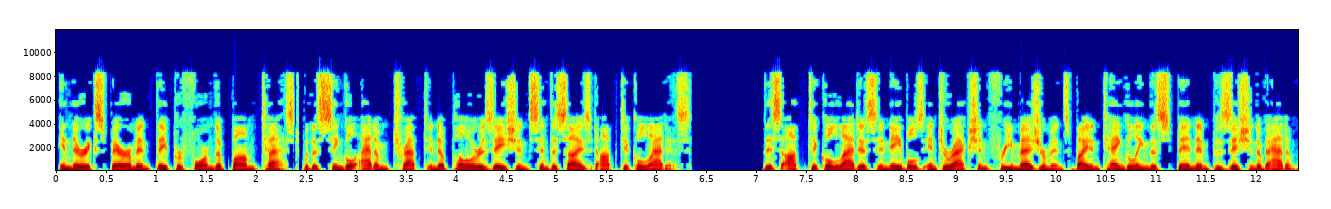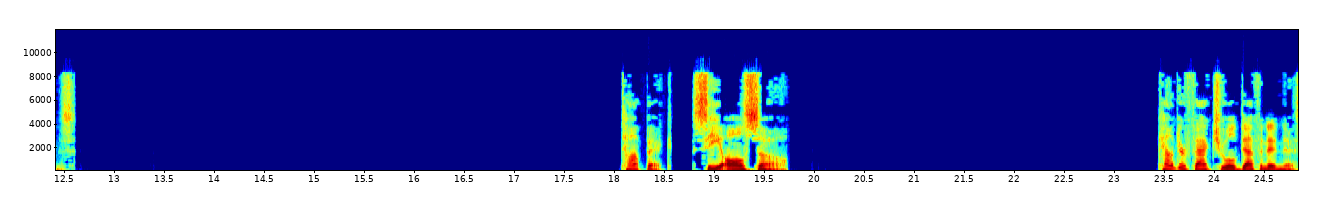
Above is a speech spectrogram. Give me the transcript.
In their experiment they perform the bomb test with a single atom trapped in a polarization-synthesized optical lattice. This optical lattice enables interaction-free measurements by entangling the spin and position of atoms. See also Counterfactual definiteness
